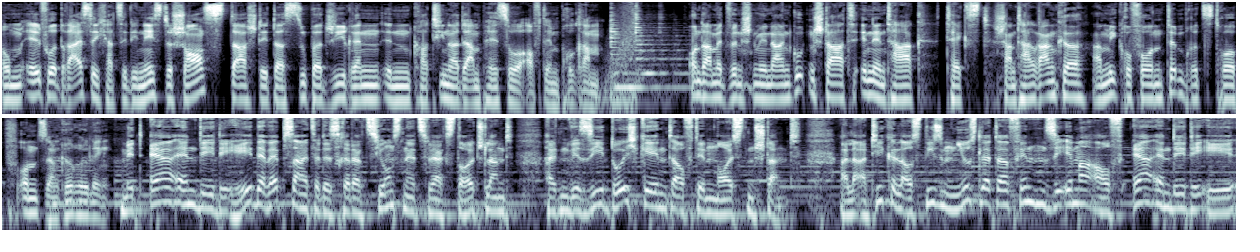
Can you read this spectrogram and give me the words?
Um 11.30 Uhr hat sie die nächste Chance. Da steht das Super-G-Rennen in Cortina d'Ampezzo auf dem Programm. Und damit wünschen wir Ihnen einen guten Start in den Tag. Text Chantal Ranke, am Mikrofon Tim Britztrup und Sönke Röhling. Mit rnd.de, der Webseite des Redaktionsnetzwerks Deutschland, halten wir Sie durchgehend auf dem neuesten Stand. Alle Artikel aus diesem Newsletter finden Sie immer auf rnd.de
